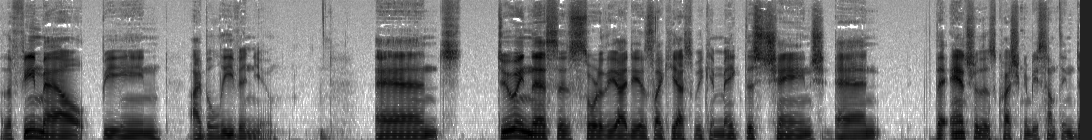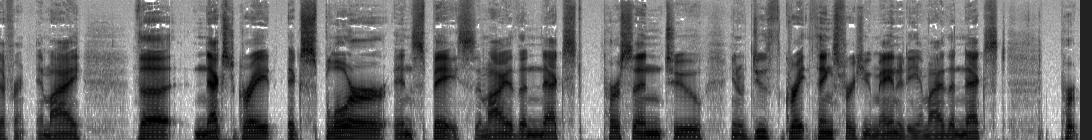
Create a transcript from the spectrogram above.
the female being i believe in you and doing this is sort of the idea is like, yes, we can make this change. And the answer to this question can be something different. Am I the next great explorer in space? Am I the next person to you know do great things for humanity? Am I the next per-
